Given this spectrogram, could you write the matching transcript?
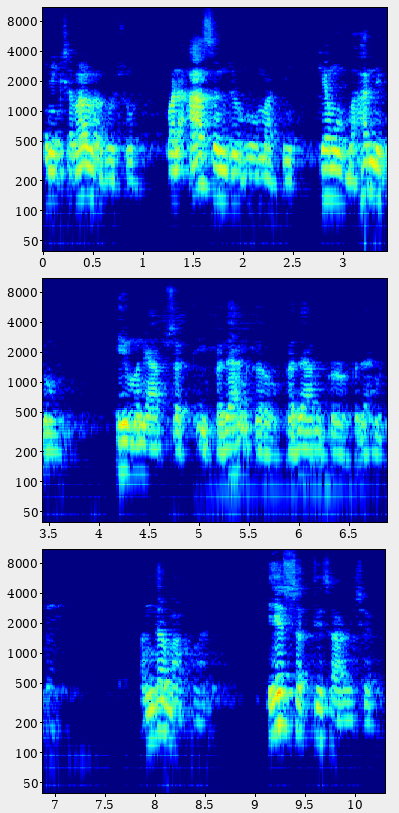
એની ક્ષમા માગું છું. પણ આ સંજોગોમાંથી કેમ હું બહાર નીકળું? એ મને આપ શક્તિ પ્રદાન કરો પ્રદાન કરો પ્રદાન કરો. અંદર માગવાની. એ શક્તિશાળી છે.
